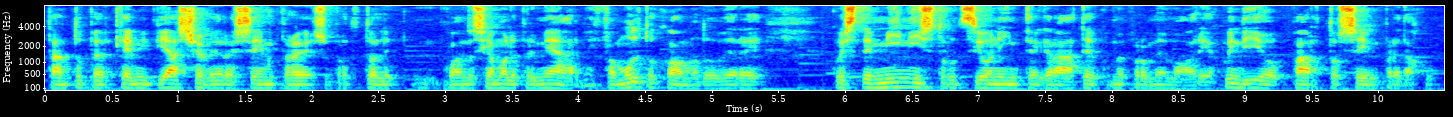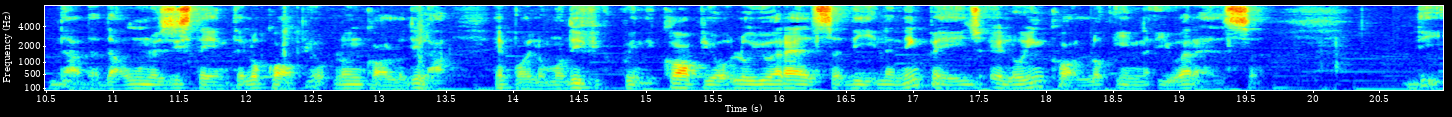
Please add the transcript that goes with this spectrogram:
tanto perché mi piace avere sempre, soprattutto alle, quando siamo alle prime armi, fa molto comodo avere queste mini istruzioni integrate come promemoria, quindi io parto sempre da, da, da, uno esistente, lo copio, lo incollo di là e poi lo modifico, quindi copio lo URLs di landing page e lo incollo in URLs di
